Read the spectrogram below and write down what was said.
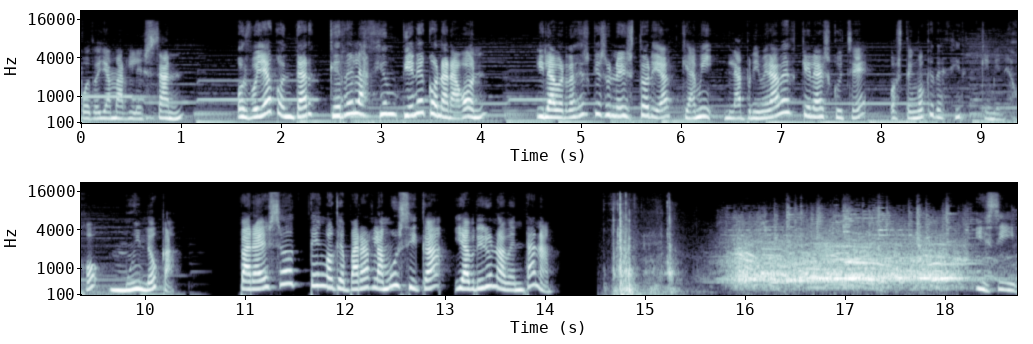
puedo llamarle San, os voy a contar qué relación tiene con Aragón. Y la verdad es que es una historia que a mí, la primera vez que la escuché, os tengo que decir que me dejó muy loca. Para eso tengo que parar la música y abrir una ventana. Y sí,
